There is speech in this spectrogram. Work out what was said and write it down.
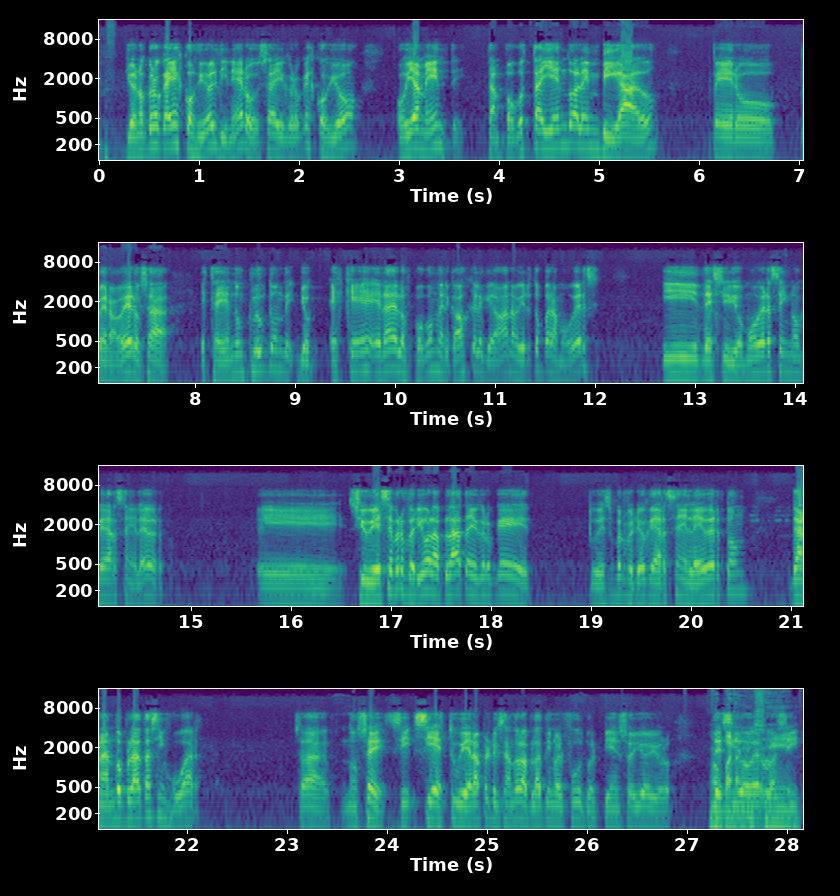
yo no creo que haya escogido el dinero. O sea, yo creo que escogió, obviamente, tampoco está yendo al Envigado pero, pero a ver, o sea, está yendo a un club donde yo, es que era de los pocos mercados que le quedaban abiertos para moverse. Y decidió moverse y no quedarse en el Everton. Eh, si hubiese preferido la plata, yo creo que hubiese preferido quedarse en el Everton ganando plata sin jugar. O sea, no sé, si, si estuviera priorizando la plata y no el fútbol, pienso yo, yo decido verlo así.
